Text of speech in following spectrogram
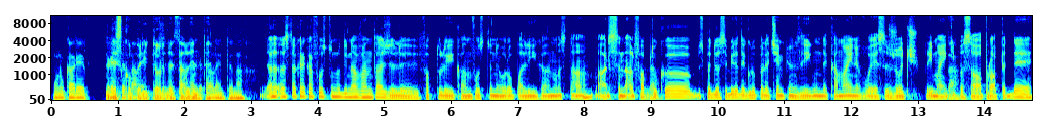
unul care crește Descoperitor talente de și descoperă talente. talente da. A- Asta cred că a fost unul din avantajele faptului că am fost în Europa League anul ăsta, Arsenal. Faptul Da. că, spre deosebire de grupele Champions League, unde cam ai nevoie să joci prima echipă Da. sau aproape de,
